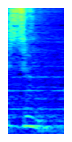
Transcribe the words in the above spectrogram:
soon.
